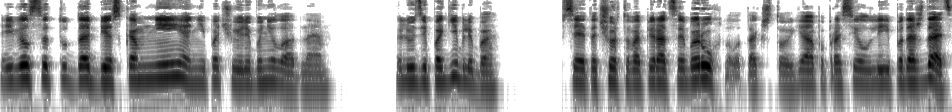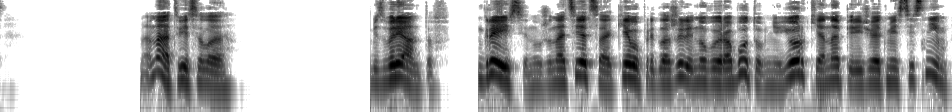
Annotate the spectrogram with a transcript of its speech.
явился туда без камней, они почуяли бы неладное. Люди погибли бы, вся эта чертова операция бы рухнула, так что я попросил Ли подождать. Она ответила без вариантов. Грейси нужен отец, а Кеву предложили новую работу в Нью-Йорке, она переезжает вместе с ним.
